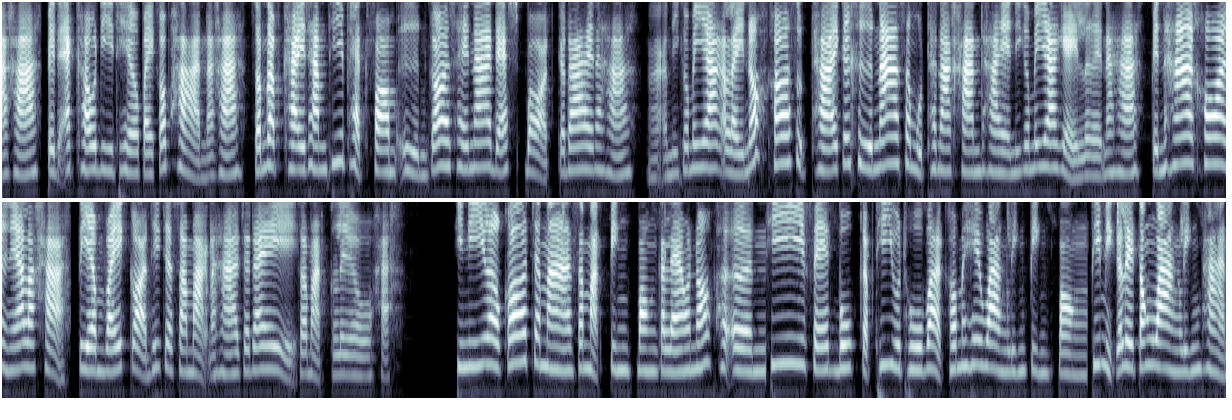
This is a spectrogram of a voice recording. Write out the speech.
นะคะ เป็น Account Detail ไปก็ผ่านนะคะสำหรับใครทำที่แพลตฟอร์มอื่นก็ใช้หน้าแดชบอร์ดก็ได้นะคะอันนี้ก็ไม่ยากอะไรเนาะข้อสุดท้ายก็คือหน้าสมุดธนาคารไทย อันนี้ก็ไม่ยากใหญ่เลยนะคะ เป็น 5 ข้อนี้ละค่ะ เตรียมไว้ก่อนที่จะสมัครนะคะ จะได้สมัครเร็วค่ะ ทีนี้เราก็จะมาสมัครปิงปองกันแล้วเนาะเผอิญที่ Facebook กับที่ YouTube อะเขาไม่ให้วางลิงก์ปิงปอง พี่หมีก็เลยต้องวางลิงก์ผ่าน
